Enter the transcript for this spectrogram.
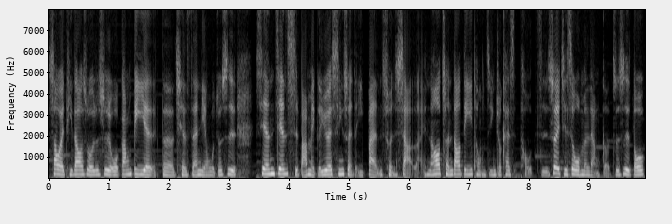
稍微提到说，就是我刚毕业的前三年，我就是先坚持把每个月薪水的一半存下来，然后存到第一桶金就开始投资。所以其实我们两个就是都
